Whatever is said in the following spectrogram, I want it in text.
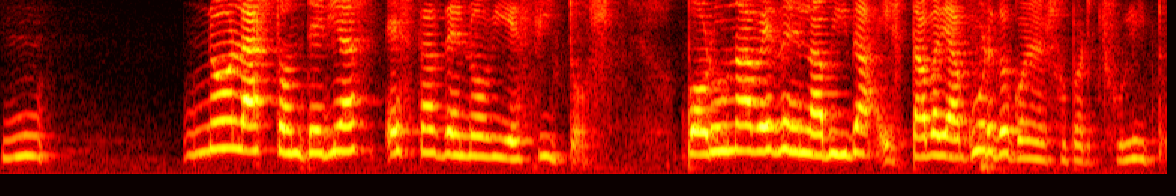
No las tonterías estas de noviecitos. Por una vez en la vida estaba de acuerdo con el superchulito.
